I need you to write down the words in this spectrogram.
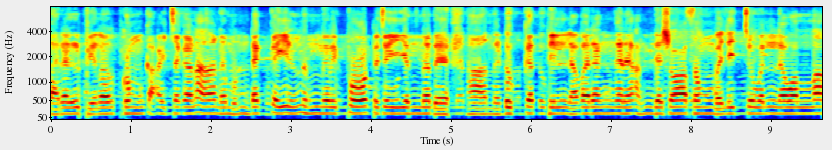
കരൾ പിളർക്കും കാഴ്ചകളാണ് മുണ്ടക്കയിൽ നിന്ന് റിപ്പോർട്ട് ചെയ്യുന്നത്. ആ നെടുക്കത്തിൽ അവരങ്ങനെ അന്ത്യശ്വാസം വലിച്ചുവല്ലോ അല്ലാ.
